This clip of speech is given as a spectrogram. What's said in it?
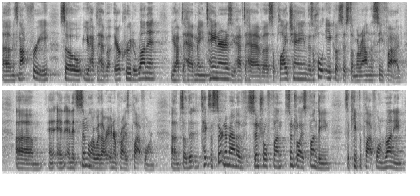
Um, it's not free, so you have to have an air crew to run it. You have to have maintainers. You have to have a supply chain. There's a whole ecosystem around the C5, um, and, and, and, it's similar with our enterprise platform. Um, so it takes a certain amount of central centralized funding to keep the platform running.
